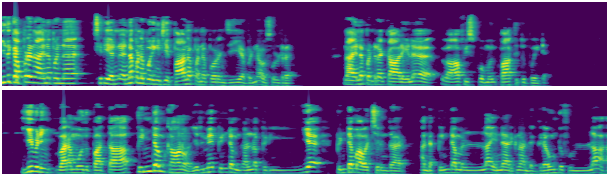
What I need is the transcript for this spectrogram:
இதுக்கப்புறம் நான் என்ன பண்ணேன்? சரி என்ன என்ன பண்ண போறீங்க? ஜி பானை பண்ண போறேன் ஜி அப்படின்னு அவர் சொல்றேன் நான் என்ன பண்றேன்? காலையில ஆபீஸ் போகும்போது பார்த்துட்டு போயிட்டேன். ஈவினிங் வரும்போது பார்த்தா பிண்டம் காணோம். எதுவுமே பிண்டம் நல்ல பெரிய பிண்டமா வச்சிருந்தார். அந்த பிண்டம் எல்லாம் என்ன இருக்குன்னா அந்த கிரவுண்டு ஃபுல்லா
